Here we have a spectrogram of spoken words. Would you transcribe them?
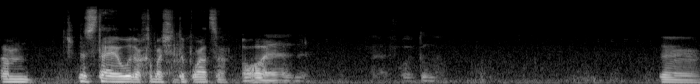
Tam 300 euro chyba się dopłaca. O, jezdy. Fortuna. Yy.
